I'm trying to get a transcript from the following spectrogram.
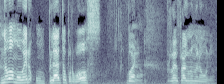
no va a mover un plato por vos. Bueno, red flag número uno.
